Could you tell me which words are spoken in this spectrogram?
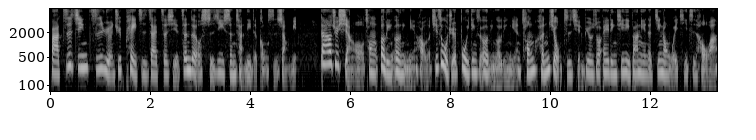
把资金资源去配置在这些真的有实际生产力的公司上面。大家要去想哦，从二零二零年好了，其实我觉得不一定是二零二零年，从很久之前，比如说哎，零七零八年的金融危机之后啊。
